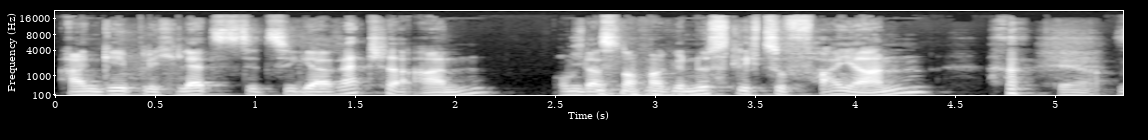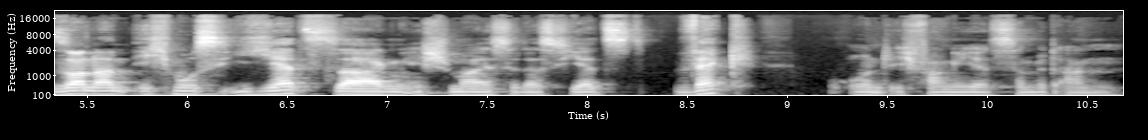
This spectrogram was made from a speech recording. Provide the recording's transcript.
angeblich letzte Zigarette an, um das nochmal genüsslich zu feiern, ja. sondern ich muss jetzt sagen, ich schmeiße das jetzt weg und ich fange jetzt damit an.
